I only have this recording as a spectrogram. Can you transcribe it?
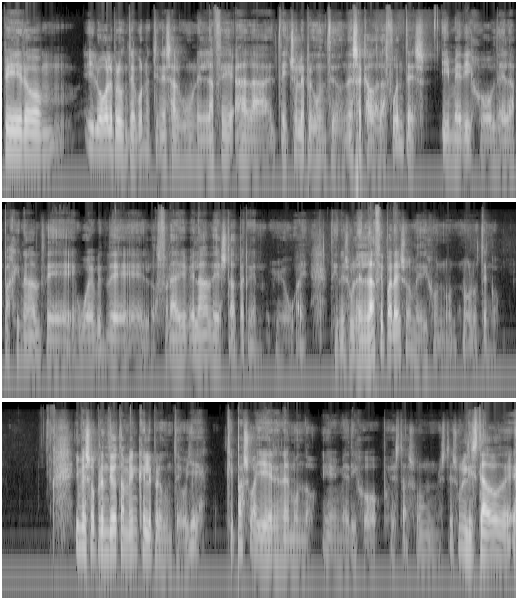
Pero y luego le pregunté, bueno, ¿tienes algún enlace a la... De hecho, le pregunté dónde ha sacado las fuentes. Y me dijo de la página de web de los Frae Vela de Stadtbergen. guay, ¿tienes un enlace para eso? Me dijo, no, no lo tengo. Y me sorprendió también que le pregunté, oye, ¿qué pasó ayer en el mundo? Y me dijo, pues este es un, este es un listado de,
